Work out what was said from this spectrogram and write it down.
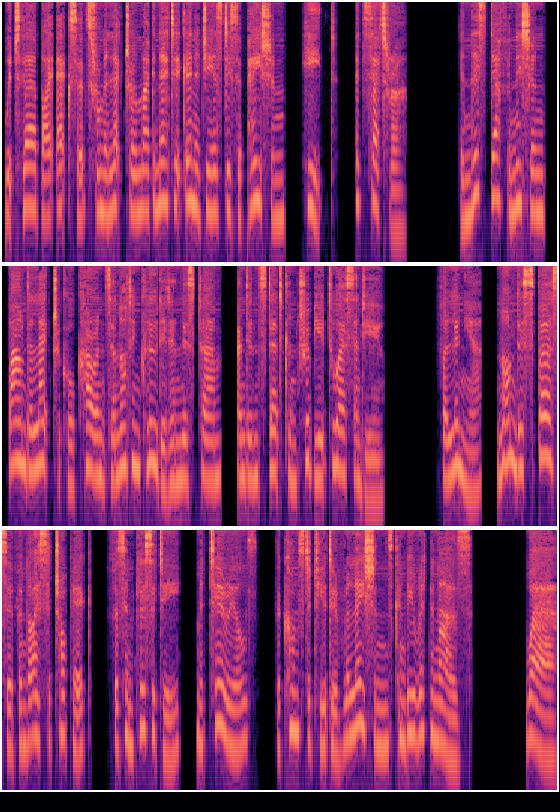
which thereby exerts from electromagnetic energy as dissipation, heat, etc. In this definition, bound electrical currents are not included in this term, and instead contribute to S and U. For linear, non-dispersive and isotropic, for simplicity, materials, the constitutive relations can be written as where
